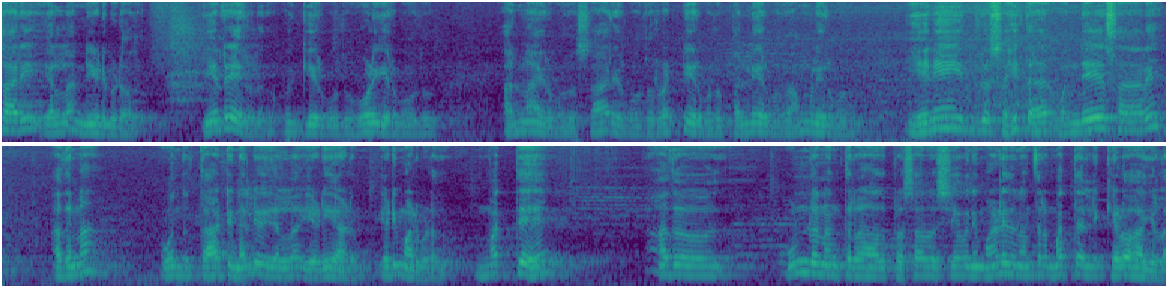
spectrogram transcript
ಸಾರಿ ಎಲ್ಲ ನೀಡಿಬಿಡೋದು. ಏನರೇ ಇರಲ್ಲ ಅದು. ಹುಗ್ಗಿ ಇರ್ಬೋದು, ಹೋಳಿಗೆ ಇರ್ಬೋದು, ಅನ್ನ ಇರ್ಬೋದು, ಸಾರು ಇರ್ಬೋದು, ರೊಟ್ಟಿ ಇರ್ಬೋದು, ಪಲ್ಯ ಇರ್ಬೋದು, ಅಂಬಲಿ ಇರ್ಬೋದು, ಏನೇ ಇದ್ದರೂ ಸಹಿತ ಒಂದೇ ಸಾರಿ ಅದನ್ನು ಒಂದು ತಾಟಿನಲ್ಲಿ ಎಲ್ಲ ಎಡಿ ಆಡು, ಎಡಿ ಮಾಡಿಬಿಡೋದು. ಮತ್ತು ಅದು ಉಂಡ ನಂತರ ಅದು ಪ್ರಸಾದ ಸೇವನೆ ಮಾಡಿದ ನಂತರ ಮತ್ತೆ ಅಲ್ಲಿ ಕೇಳೋ ಹಾಗಿಲ್ಲ.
